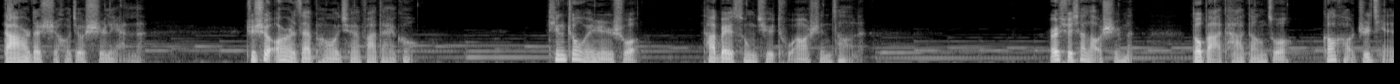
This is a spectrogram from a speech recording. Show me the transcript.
大二的时候就失联了，只是偶尔在朋友圈发代购。听周围人说，他被送去土澳深造了，而学校老师们都把他当做高考之前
